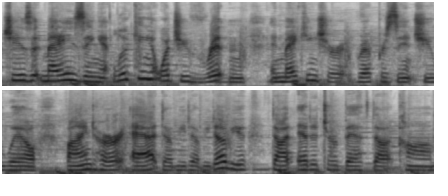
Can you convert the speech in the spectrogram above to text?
She is amazing at looking at what you've written and making sure it represents you well. Find her at www.editorbeth.com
